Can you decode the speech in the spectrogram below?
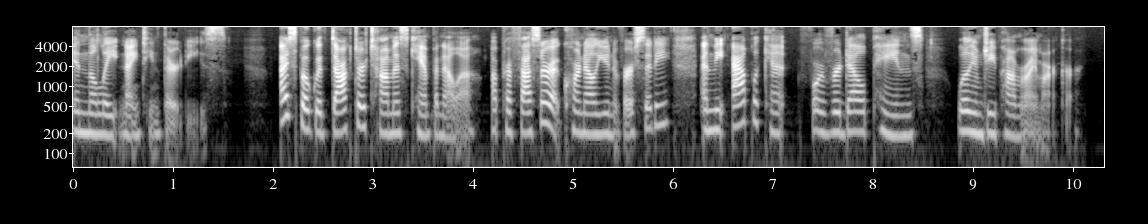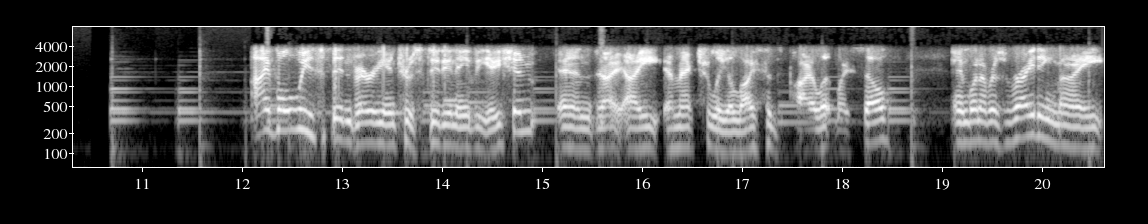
in the late 1930s. I spoke with Dr. Thomas Campanella, a professor at Cornell University and the applicant for Verdelle Payne's William G. Pomeroy marker. I've always been very interested in aviation, and I, I am actually a licensed pilot myself. And when I was writing my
